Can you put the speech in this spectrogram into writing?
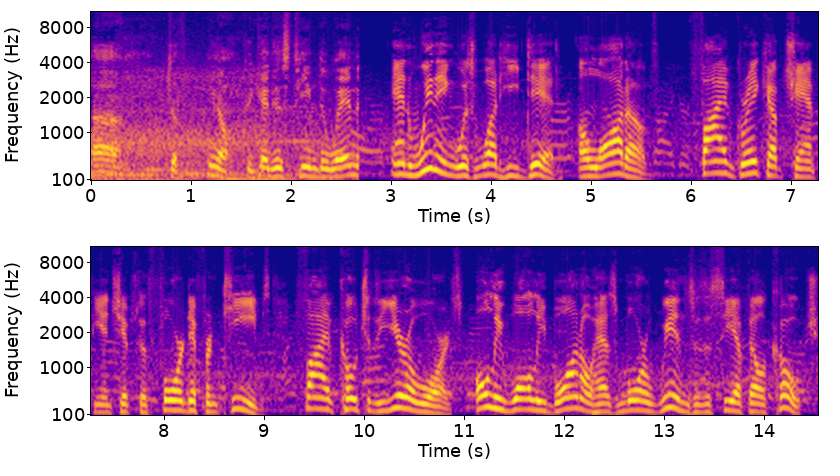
uh, to, you know, to get his team to win. And winning was what he did. A lot of. Five Grey Cup championships with four different teams. Five Coach of the Year awards. Only Wally Buono has more wins as a CFL coach.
